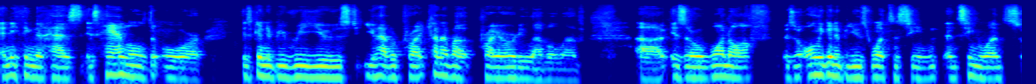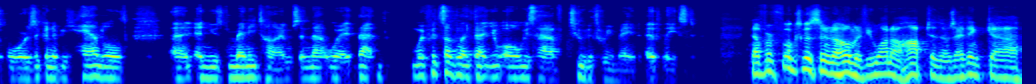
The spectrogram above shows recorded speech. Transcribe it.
anything that has is handled or is going to be reused. You have a pri- kind of a priority level of uh, is it a one-off? Is it only going to be used once and seen and seen once, or is it going to be handled and, and used many times? And that way, that if it's something like that, you always have two to three made at least. Now, for folks listening at home, if you want to hop to those, I think uh,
